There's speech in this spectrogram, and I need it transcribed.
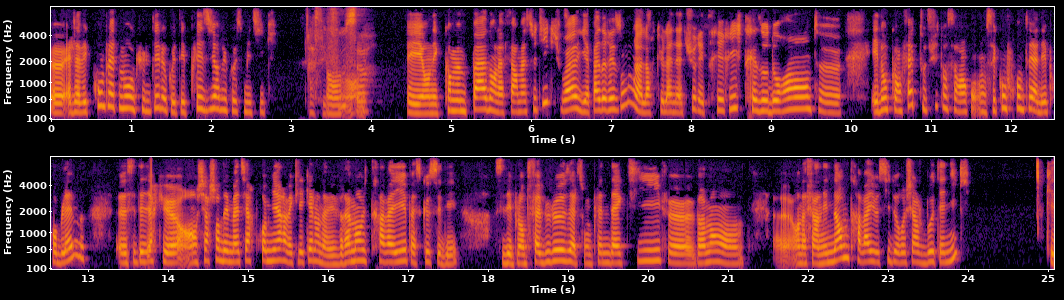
elles avaient complètement occulté le côté plaisir du cosmétique. Ah, c'est fou ça. Et on n'est quand même pas dans la pharmaceutique, tu vois, il n'y a pas de raison, alors que la nature est très riche, très odorante. et donc, en fait, tout de suite, on s'est confronté à des problèmes. Euh, c'est-à-dire qu'en cherchant des matières premières avec lesquelles on avait vraiment envie de travailler, parce que c'est des, plantes fabuleuses, elles sont pleines d'actifs, euh, vraiment, on, euh, a fait un énorme travail aussi de recherche botanique qui,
